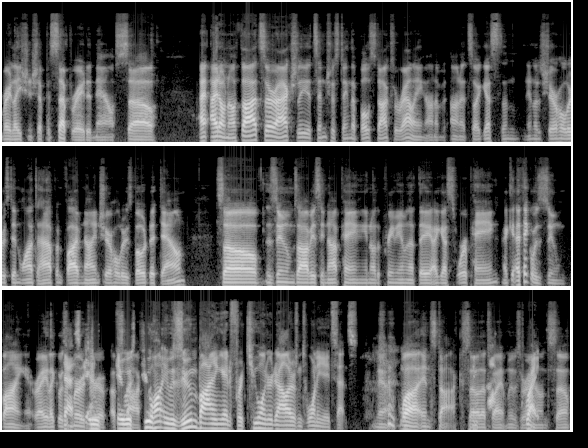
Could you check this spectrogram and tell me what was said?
relationship is separated now. So. I, I don't know. Thoughts are actually it's interesting that both stocks are rallying on on it. So I guess then you know the shareholders didn't want it to happen. Five nine shareholders voted it down so Zoom's obviously not paying, you know, the premium that they, I guess, were paying. I, I think it was Zoom buying it, right? Like it was a merger it, it was two hundred. It was Zoom buying it for two hundred dollars and twenty eight cents. Yeah, well, in stock, so that's why it moves around. Right. So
